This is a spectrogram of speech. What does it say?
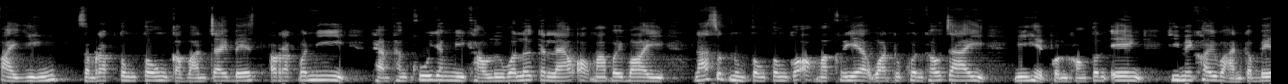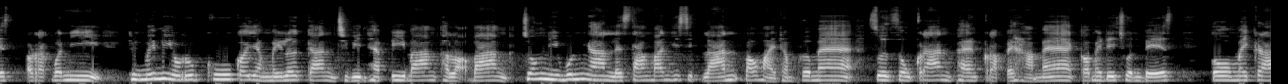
ฝ่ายหญิงสำหรับตรงๆกับหวานใจเบสรักวณีแถมทั้งคู่ยังมีข่าวลือว่าเลิกกันแล้วออกมาบ่อยๆล่าสุดหนุ่มตรงๆก็ออกมาเคลียร์วันทุกคนเข้าใจ มีเหตุผลของตนเอง ที่ไม่ค่อยหวานกับเบสรักวณีถึงไม่มีรูปคู่ก็ยังไม่เลิกกันชีวิตแฮปปี้บ้างทะเลาะบ้าง ช่วงนี้วุ่นงานและสร้างบ้าน 20 ล้าน เป้าหมายทำเพื่อแม่ ส่วนสงกรานต์ plan กลับไปหาแม่ก็ไม่ได้ชวนเบสท์ โต้ไม่กล้า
